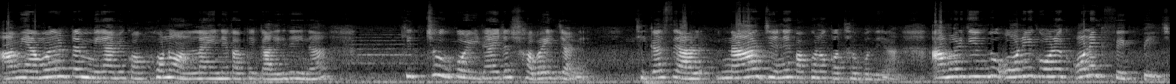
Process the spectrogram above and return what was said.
আমি এমন একটা মেয়ে, আমি কখনো অনলাইনে কাউকে গালি দিই না। কিচ্ছু করি না, এটা সবাই জানে। ঠিক আছে? আর না জেনে কখনো কথা বলি না। আমার কিন্তু অনেক অনেক অনেক ফেক পেজ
